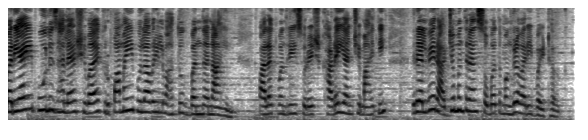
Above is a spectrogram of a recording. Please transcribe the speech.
पर्यायी पूल झाल्याशिवाय कृपामयी पुलावरील वाहतूक बंद नाही. पालकमंत्री सुरेश खाडे यांची माहिती रेल्वे राज्यमंत्र्यांसोबत मंगळवारी बैठक.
